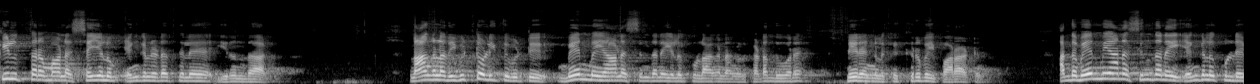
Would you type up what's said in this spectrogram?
கீழ்த்தரமான செயலும் எங்களிடத்திலே இருந்தால் நாங்கள் அதை விட்டொழித்து விட்டு மேன்மையான சிந்தனைகளுக்குள்ளாக நாங்கள் கடந்து வர நீர் எங்களுக்கு கிருபை பாராட்டு அந்த மேன்மையான சிந்தனை எங்களுக்குள்ளே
